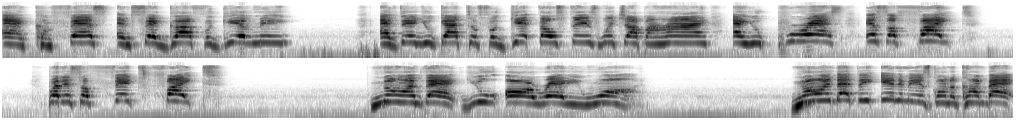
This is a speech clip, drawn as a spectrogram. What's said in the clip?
and confess and say, God, forgive me. And then you got to forget those things which are behind and you press. It's a fight, but it's a fixed fight knowing that you already won. Knowing that the enemy is going to come back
